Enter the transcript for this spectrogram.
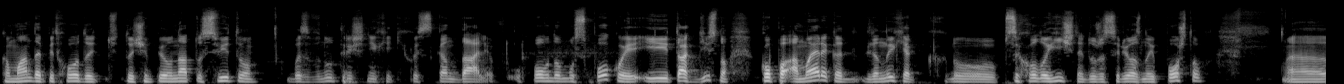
команда підходить до чемпіонату світу. Без внутрішніх якихось скандалів у повному спокої. І так дійсно Копа Америка для них як ну, психологічний, дуже серйозний поштовх е,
